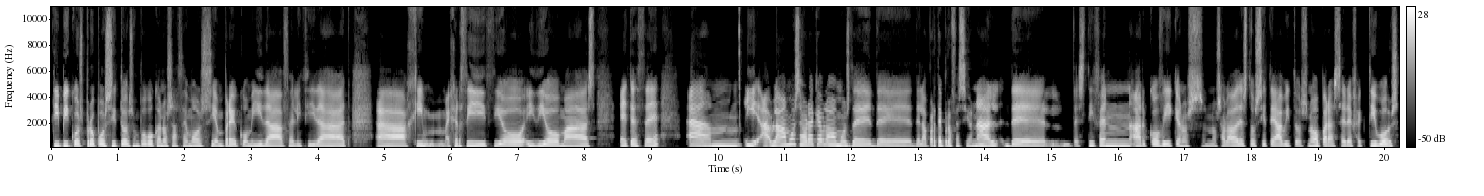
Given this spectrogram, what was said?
típicos propósitos, un poco que nos hacemos siempre, comida, felicidad, ah, ejercicio, idiomas, etc y hablábamos, ahora que hablábamos de, la parte profesional, de, Stephen R. que nos, hablaba de estos siete hábitos ¿no? para ser efectivos,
